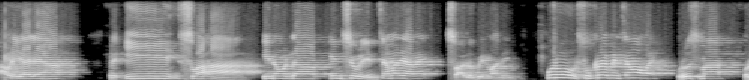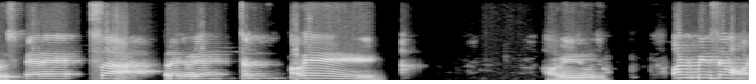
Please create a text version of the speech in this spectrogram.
આવડી જાય લ્યા. ઈ સ્વાહા. ઈનો મતલબ ઇન્સ્યુલિન. શેમાંથી આવે? સ્વાદુપિંડમાંથી પુરુષ શુક્રપિંડ શેમાં હોય? પુરુષમાં પુરુષ પહેરે સા. જોઈ લે. ચલ. હવે. હવે જોજો અનપિન શેમાં હોય?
